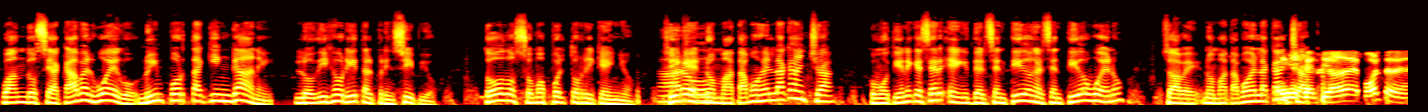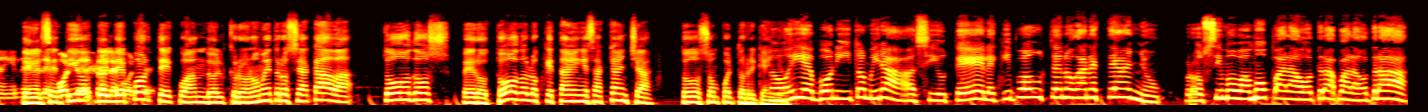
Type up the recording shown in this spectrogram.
cuando se acaba el juego, no importa quién gane, lo dije ahorita al principio, todos somos puertorriqueños. Así que nos matamos en la cancha, como tiene que ser en del sentido, en el sentido bueno, ¿sabes? Nos matamos en la en el cancha, sentido de deporte. En, en en el deporte, sentido del deporte, cuando el cronómetro se acaba, todos, pero todos los que están en esas canchas, todos son puertorriqueños. No, y es bonito, mira, si usted, el equipo de usted no gana este año, próximo vamos para otra, para otra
